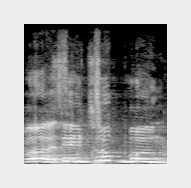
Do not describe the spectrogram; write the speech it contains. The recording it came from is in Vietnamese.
Vâng, xin chúc mừng.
